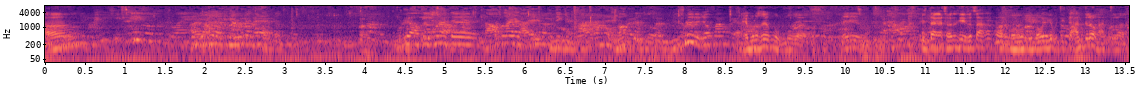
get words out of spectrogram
아. 우리 아버지 때 나와야 될 분위기인데 어? 그래 되죠? 배부러서 못 먹어요 내일 이따가 저녁에 이거 싸갖고 와서 먹- 먹으면 일단 안 들어가 안 들어가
